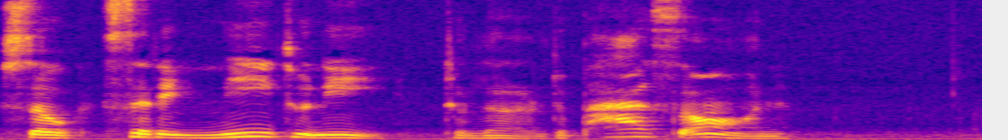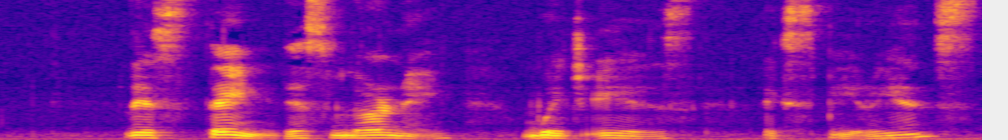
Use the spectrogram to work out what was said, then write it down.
So, sitting knee to knee to learn, to pass on this thing, this learning, which is experience,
